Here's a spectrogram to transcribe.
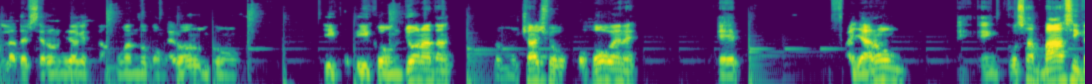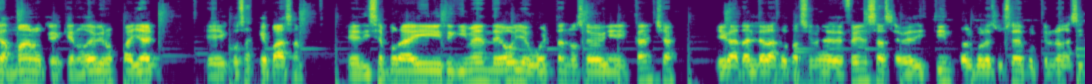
la tercera unidad que están jugando con el y con, y, con Jonathan, los muchachos, los jóvenes, eh, fallaron en cosas básicas, mano, que no debieron fallar, cosas que pasan. Eh, dice por ahí Ricky Méndez, oye, Huerta no se ve bien en cancha, llega tarde a las rotaciones de defensa, se ve distinto, algo le sucede porque él no es así.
